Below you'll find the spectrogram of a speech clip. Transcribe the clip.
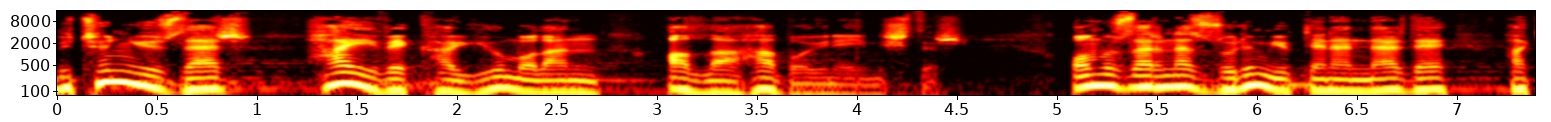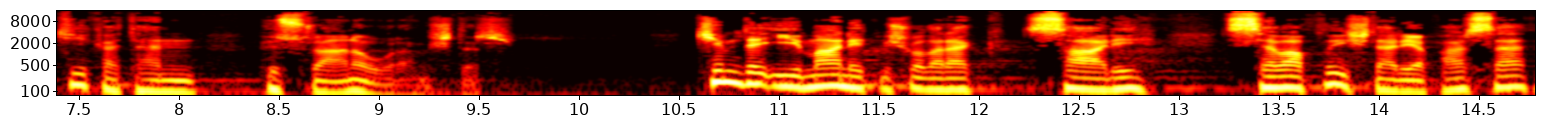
Bütün yüzler hay ve kayyum olan Allah'a boyun eğmiştir. Omuzlarına zulüm yüklenenler de hakikaten hüsrana uğramıştır. Kim de iman etmiş olarak salih, sevaplı işler yaparsa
